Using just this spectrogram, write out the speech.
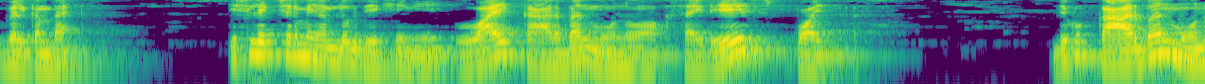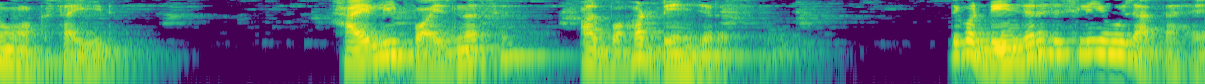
वेलकम बैक इस लेक्चर में हम लोग देखेंगे why carbon monoxide is poisonous देखो कार्बन मोनोऑक्साइड हाईली पॉइजनस है और बहुत डेंजरस है। देखो डेंजरस इसलिए हो जाता है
